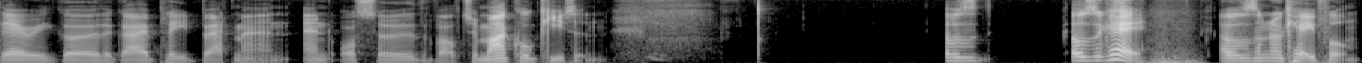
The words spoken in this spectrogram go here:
There we go. The guy played Batman and also the Vulture, Michael Keaton. It was, it was okay. It was an okay film.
